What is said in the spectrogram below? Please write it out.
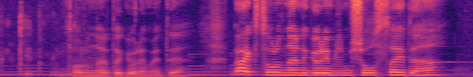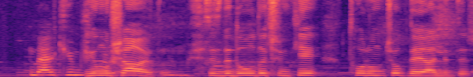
peki torunlarına. Torunları da göremedi. Belki torunlarını görebilmiş olsaydı ha? Belki yumuşar. Yumuşardı. Sizde doğuda çünkü torun çok değerlidir.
